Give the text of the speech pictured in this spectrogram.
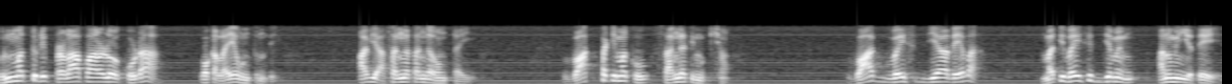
ఉన్మత్తుడి ప్రలాపాలలో కూడా ఒక లయ ఉంటుంది. అవి అసంగతంగా ఉంటాయి. వాక్పటిమకు సంగతి ముఖ్యం. వాగ్వైసిద్ధ్యాదేవ మతి వైసిద్యమం అనుమీయతే.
